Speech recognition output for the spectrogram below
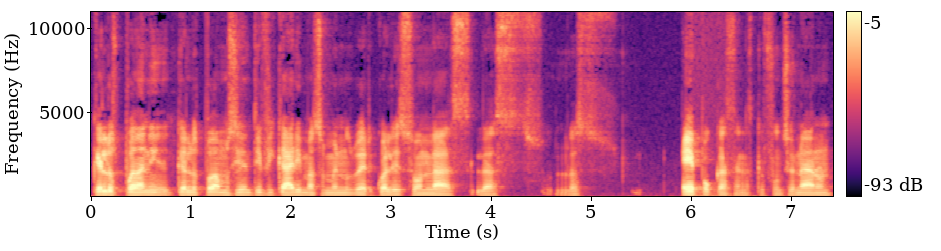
que los puedan que los podamos identificar y más o menos ver cuáles son las, las, las épocas en las que funcionaron,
